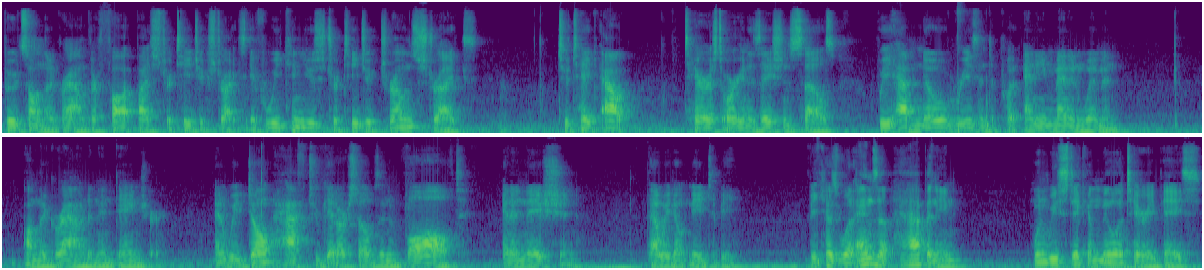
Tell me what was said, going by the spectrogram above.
boots on the ground, they're fought by strategic strikes. If we can use strategic drone strikes to take out terrorist organization cells, we have no reason to put any men and women on the ground and in danger and we don't have to get ourselves involved in a nation that we don't need to be. Because what ends up happening when we stick a military base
